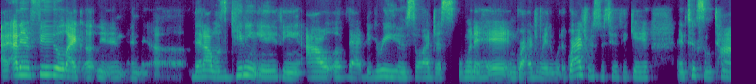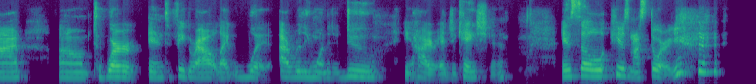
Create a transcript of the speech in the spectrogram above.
I, I, didn't feel like uh, in, in, uh, that I was getting anything out of that degree. And so I just went ahead and graduated with a graduate certificate and took some time um, to work and to figure out like what I really wanted to do in higher education. And so here's my story.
